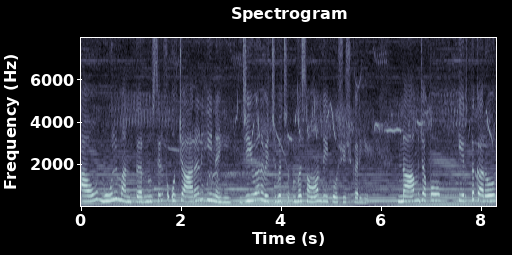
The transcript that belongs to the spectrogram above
ਆਓ ਮੂਲ ਮੰਤਰ ਨੂੰ ਸਿਰਫ ਉਚਾਰਨ ਹੀ ਨਹੀਂ, ਜੀਵਨ ਵਿੱਚ ਵਸ- ਵਸਾਉਣ ਦੀ ਕੋਸ਼ਿਸ਼ ਕਰੀਏ। ਨਾਮ ਜਪੋ, ਕਿਰਤ ਕਰੋ,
